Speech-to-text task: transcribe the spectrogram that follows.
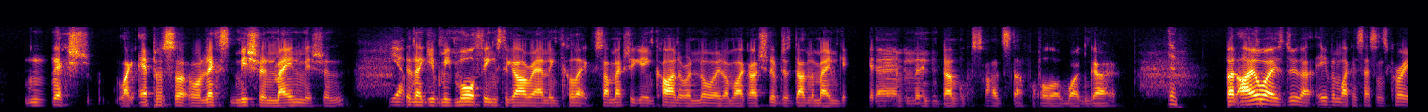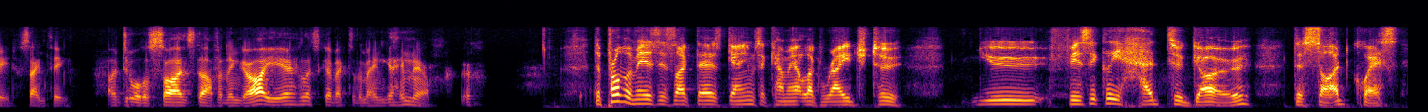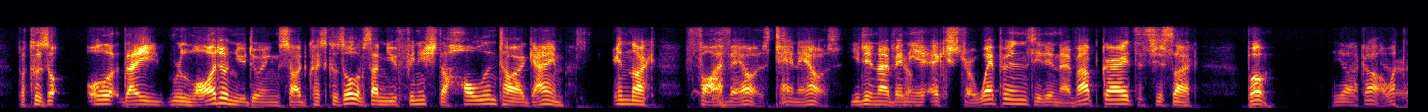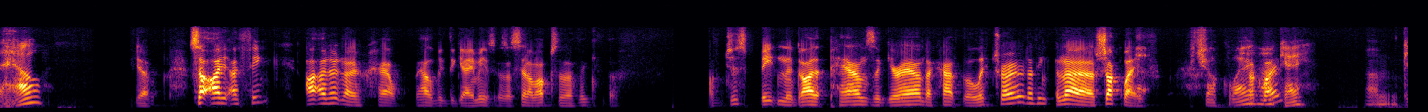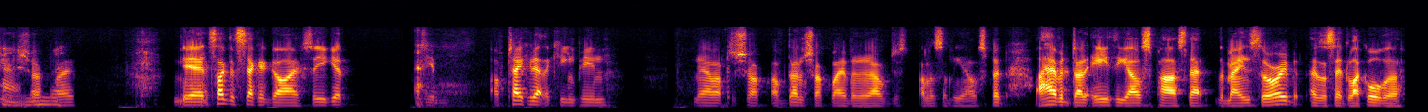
next like episode or next mission, main mission, Yep. then they give me more things to go around and collect. So I'm actually getting kind of annoyed. I'm like, I should have just done the main game and then done the side stuff all in one go. The- But I always do that, even like Assassin's Creed, same thing. I do all the side stuff and then go, oh yeah, let's go back to the main game now. The problem is, is like there's games that come out like Rage 2. You physically had to go the side quests because all they relied on you doing side quests because all of a sudden you finished the whole entire game in like five hours, ten hours. You didn't have any extra weapons, you didn't have upgrades. It's just like, boom. You're like, oh, what the hell? Yeah. So I, I think I, I don't know how, how big the game is. As I said, I'm up to I think the, I've just beaten the guy that pounds the ground. I can't the electrode. I think no shockwave. Uh, shockwave? Shockwave? Okay. Um, Yeah, can't remember. Shockwave. Yeah, it's like the second guy. So you get. you- I've taken out the kingpin. Now I'm up to shock. I've done shockwave, and then I've just onto something else. But I haven't done anything else past that, the main story. But as I said, like all the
